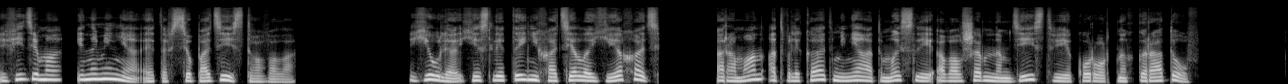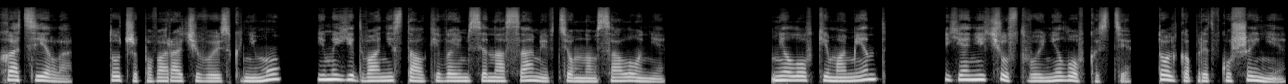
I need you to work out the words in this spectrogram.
Видимо, и на меня это все подействовало. «Юля, если ты не хотела ехать...» Роман отвлекает меня от мыслей о волшебном действии курортных городов. «Хотела». Тут же поворачиваюсь к нему, и мы едва не сталкиваемся носами в темном салоне. Неловкий момент, я не чувствую неловкости, только предвкушение.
